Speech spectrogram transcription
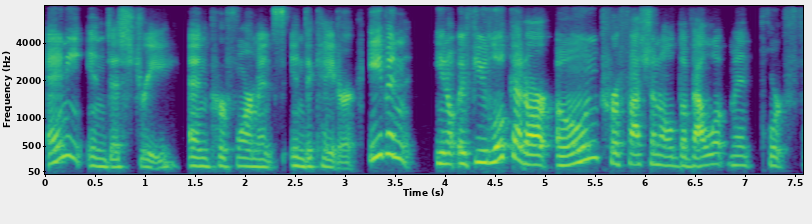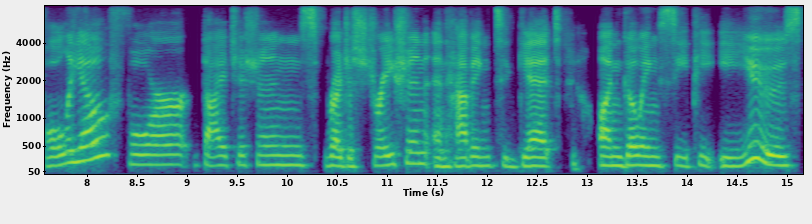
any industry and performance indicator. Even you know, if you look at our own professional development portfolio for dietitians registration and having to get ongoing CPEUs,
